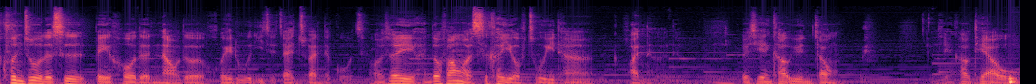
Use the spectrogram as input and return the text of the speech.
困住的是背后的脑的回路一直在转的过程哦，所以很多方法是可以有助于它缓和的。有些人靠运动，有些人靠跳舞，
